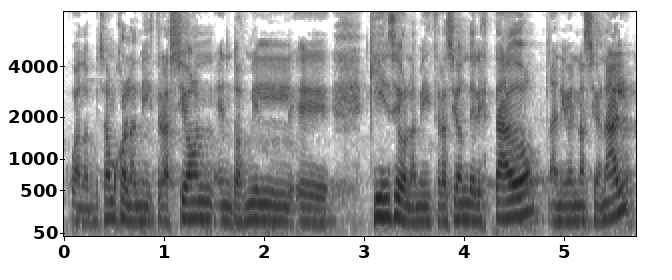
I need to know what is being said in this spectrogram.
cuando empezamos con la administración en 2015, con la administración del Estado a nivel nacional.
